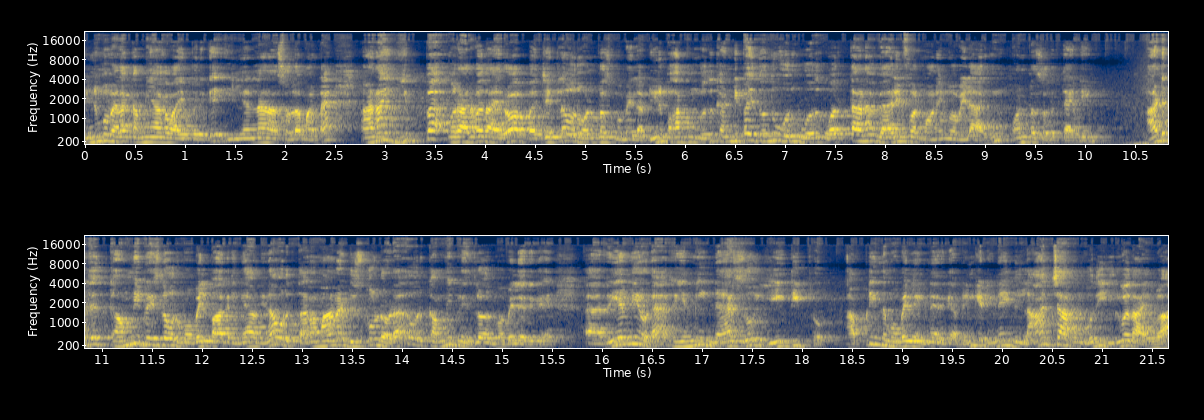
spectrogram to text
இன்னமும் விலை கம்மியாக வாய்ப்பு இருக்கு. இல்லைன்னா நான் சொல்ல மாட்டேன். ஆனா இப்ப ஒரு அறுபதாயிரம் ரூபாய் பட்ஜெட்ல ஒரு ஒன் பிளஸ் மொபைல் அப்படின்னு பார்க்கும்போது கண்டிப்பா இது வந்து ஒரு ஒரு ஒர்த்தான வேல்யூ ஃபார் மணி மொபைலா இருக்கும். ஒன் பிளஸ் ஒரு தேர்ட்டின் அடுத்து கம்மி ப்ரைஸில் ஒரு மொபைல் பார்க்குறீங்க அப்படின்னா ஒரு தரமான டிஸ்கவுண்டோட ஒரு கம்மி ப்ரைஸில் ஒரு மொபைல் இருக்குது ரியல்மியோட ரியல்மி நேசோ எயிட்டி ப்ரோ அப்படி இந்த மொபைல் என்ன இருக்குது அப்படின்னு கேட்டிங்கன்னா இது லான்ச் ஆகும்போது இருபதாயிரம் ரூபா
